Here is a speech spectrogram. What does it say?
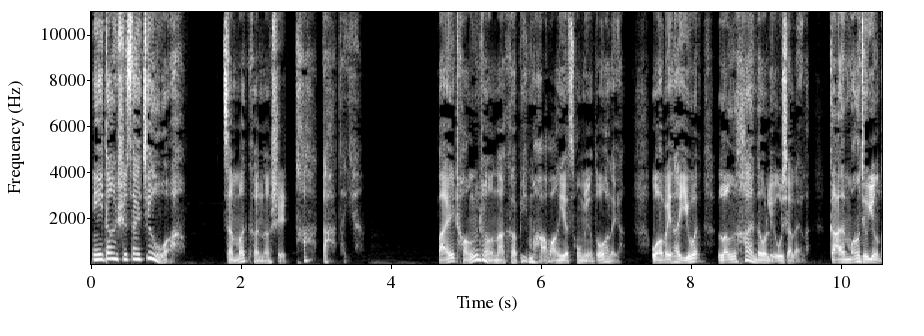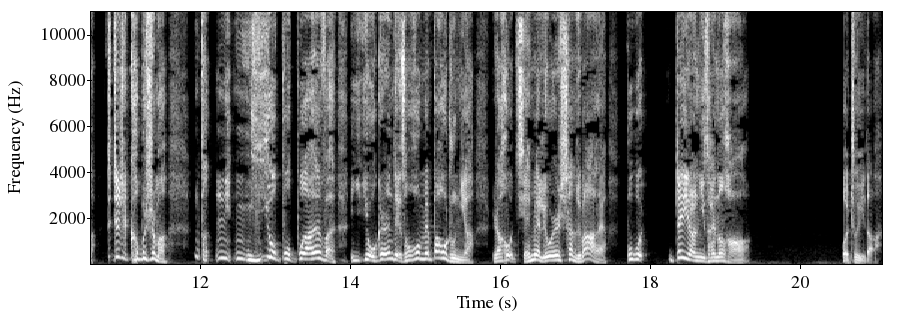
你当时在救我，怎么可能是他打的呀？白程程那可比马王爷聪明多了呀！我被他一问，冷汗都流下来了，赶忙就应道：“这这可不是吗？他你你又不不安分，有个人得从后面抱住你啊，然后前面留人扇嘴巴子呀。不过这样你才能好。”我注意到。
